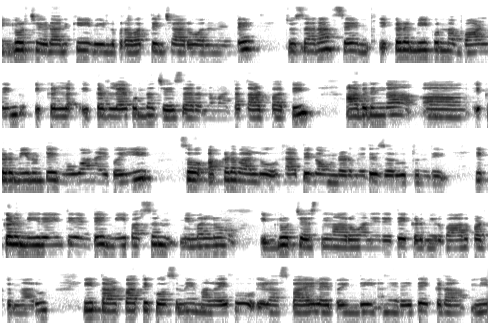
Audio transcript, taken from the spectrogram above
ఇగ్నోర్ చేయడానికి వీళ్ళు ప్రవర్తించారు అని అంటే చూసారా? సేమ్ ఇక్కడ మీకున్న బాండింగ్ ఇక్కడ ఇక్కడ లేకుండా చేశారన్నమాట థర్డ్ పార్టీ. ఆ విధంగా ఇక్కడ మీ నుండి మూవ్ ఆన్ అయిపోయి సో అక్కడ వాళ్ళు హ్యాపీగా ఉండడం అయితే జరుగుతుంది. ఇక్కడ మీరేంటి అంటే మీ పర్సన్ మిమ్మల్ని ఇగ్నోర్ చేస్తున్నారు అనేది అయితే ఇక్కడ మీరు బాధపడుతున్నారు. ఈ థర్డ్ పార్టీ కోసమే మా లైఫ్ ఇలా స్పాయిల్ అయిపోయింది అనేది అయితే ఇక్కడ మీ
